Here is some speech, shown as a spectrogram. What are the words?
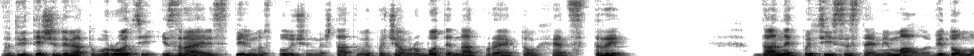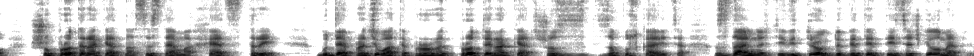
В 2009 році Ізраїль спільно з Сполученими Штатами почав роботи над проектом ХЕЦ-3. Даних по цій системі мало. Відомо, що протиракетна система ХЕЦ-3 буде працювати про- проти ракет, що запускаються з дальності від 3 до 5 тисяч кілометрів.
